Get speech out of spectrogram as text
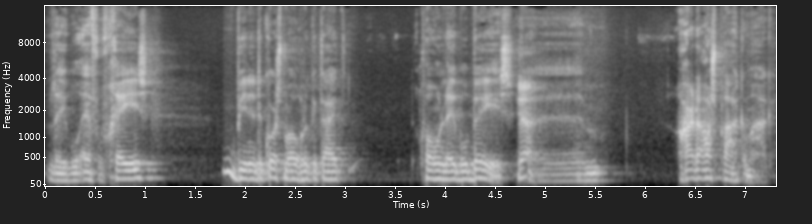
label F of G is, binnen de kortst mogelijke tijd gewoon label B is. Ja. Ehm, harde afspraken maken.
